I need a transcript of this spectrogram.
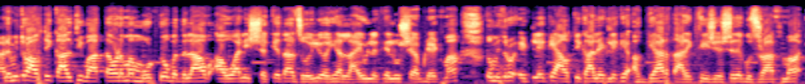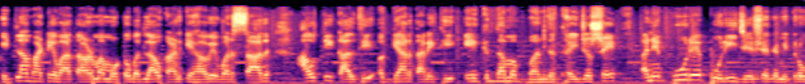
અને મિત્રો, આવતીકાલથી વાતાવરણમાં મોટો બદલાવ આવવાની શક્યતા જોઈ લો અહીંયા લાઈવ લખેલું છે અપડેટમાં તો મિત્રો, એટલે કે આવતીકાલે, એટલે કે અગિયાર તારીખથી જે છે તે ગુજરાતમાં એટલા માટે વાતાવરણમાં મોટો બદલાવ, કારણ કે હવે વરસાદ આવતીકાલથી અગિયાર તારીખથી એકદમ એકદમ બંધ થઈ જશે અને પૂરેપૂરી જે છે તે મિત્રો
